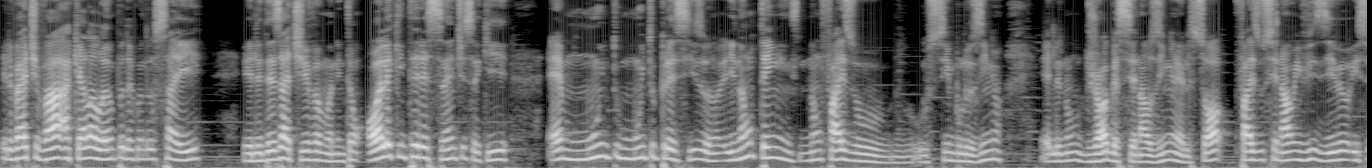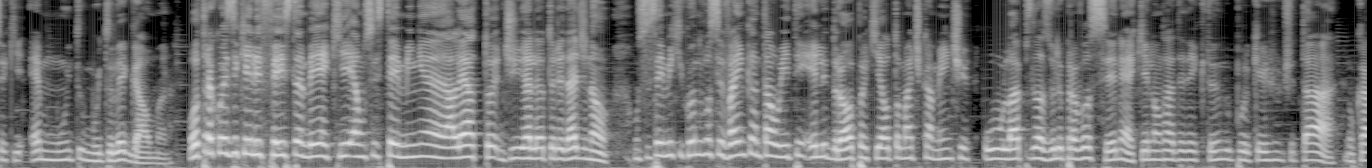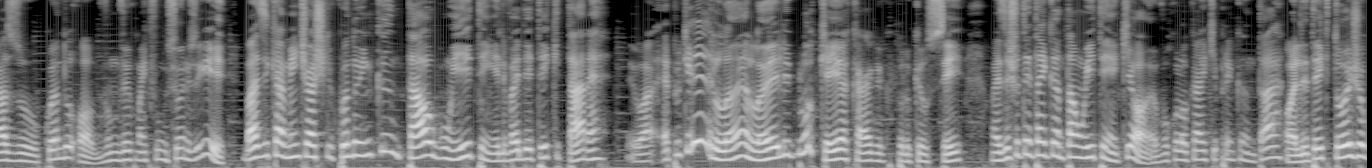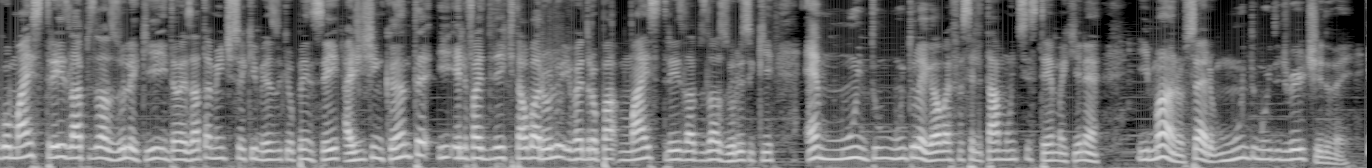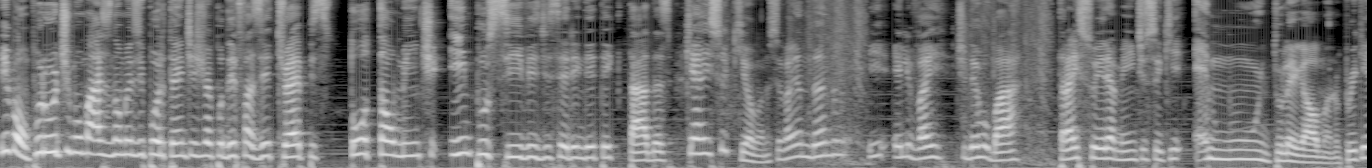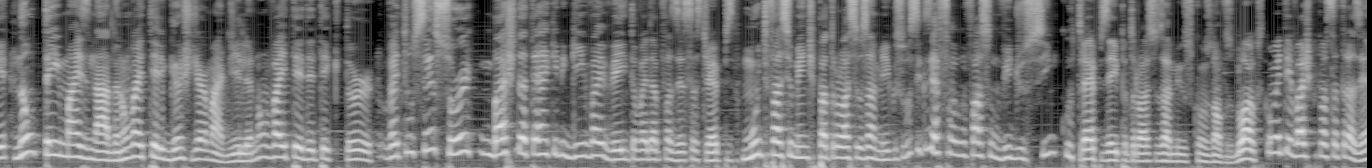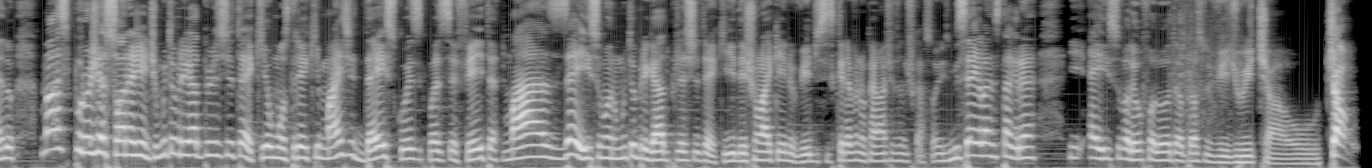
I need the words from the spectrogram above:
ele vai ativar aquela lâmpada. Quando eu sair, ele desativa, mano. Então, olha que interessante isso aqui é muito, muito preciso e não tem, não faz o, o símbolozinho, ele não joga sinalzinho, né? ele só faz o sinal invisível. Isso aqui é muito, muito legal, mano. Outra coisa que ele fez também aqui é um sisteminha aleator de aleatoriedade, não. Um sisteminha que quando você vai encantar o item, ele dropa aqui automaticamente o lápis lazuli pra você, né? Aqui ele não tá detectando porque a gente tá, no caso, quando, ó, vamos ver como é que funciona isso aqui. Basicamente, eu acho que quando eu encantar algum item, ele vai detectar, né? Eu, é porque LAN, LAN ele bloqueia a carga, pelo que eu sei. Mas deixa eu tentar encantar um item aqui, ó. Eu vou colocar aqui pra encantar. Ó, ele detectou e jogou mais três lápis azul aqui. Então é exatamente isso aqui mesmo que eu pensei. A gente encanta e ele vai detectar o barulho e vai dropar mais três lápis azul. Isso aqui é muito, muito legal. Vai facilitar muito o sistema aqui, né? E, mano, sério, muito, muito divertido, velho. E bom, por último, mas não menos importante, a gente vai poder fazer traps totalmente impossíveis de serem detectadas. Que é isso aqui, ó, mano. Você vai andando e ele vai te derrubar traiçoeiramente. Isso aqui é muito legal, mano. Porque não tem mais nada. Não vai ter gancho de armadilha. Não vai ter detector. Vai ter um sensor embaixo da terra que ninguém vai ver. Então vai dar pra fazer essas traps muito facilmente pra trollar seus amigos. Se você quiser, eu faço um vídeo 5 traps aí pra trollar seus amigos com os novos blocos. Comenta aí embaixo que eu posso estar trazendo. Mas por hoje é só, né, gente? Muito obrigado por assistir até aqui. Eu mostrei aqui mais de 10 coisas que podem ser feitas. Mas é isso, mano. Muito obrigado por assistir até aqui. Deixa um like aí no vídeo. Se inscreve no canal, ativa as notificações. Me segue lá no Instagram. E é isso. Valeu, falou. Até o próximo vídeo e tchau. Tchau!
